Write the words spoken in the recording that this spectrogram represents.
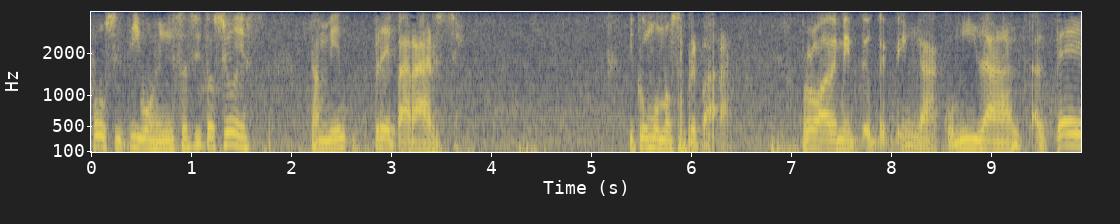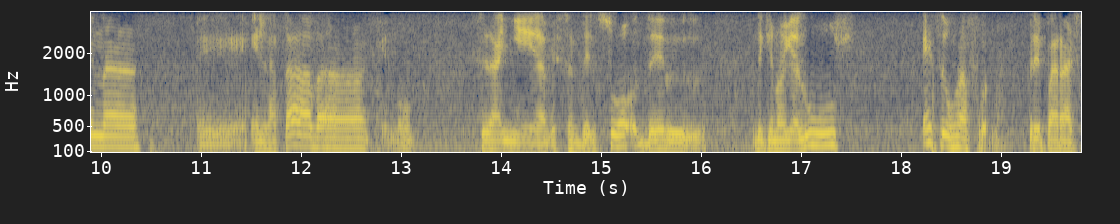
positivos en esa situación es también prepararse. ¿Y cómo no se prepara? Probablemente usted tenga comida alterna, eh, enlatada, que no se dañe a veces del sol, del, de que no haya luz. Esa es una forma, prepararse.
